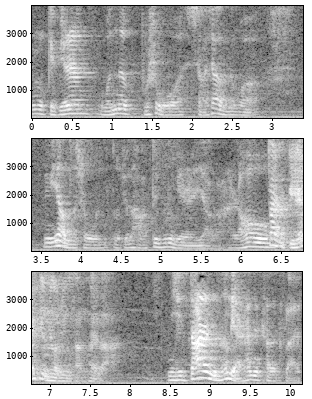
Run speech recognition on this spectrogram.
就是给别人纹的不是我想象的那么那个样子的时候，我我觉得好像对不住别人一样啊。然后但是别人并没有这个反馈吧？你当然你能脸上就看得出来的，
